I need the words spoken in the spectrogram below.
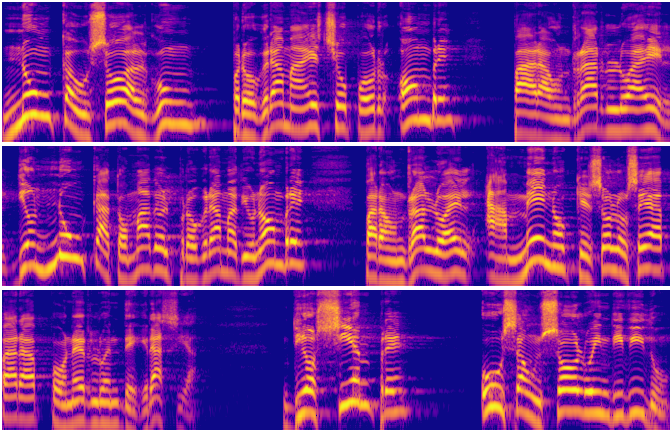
nunca usó algún programa hecho por hombre para honrarlo a Él. Dios nunca ha tomado el programa de un hombre para honrarlo a Él, a menos que solo sea para ponerlo en desgracia. Dios siempre usa un solo individuo,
